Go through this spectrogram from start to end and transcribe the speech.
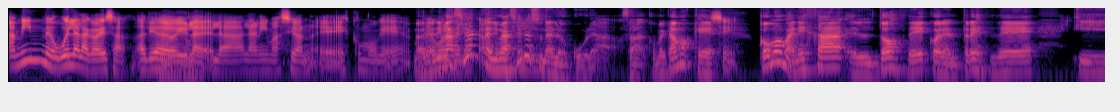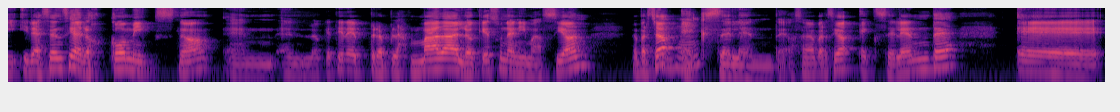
A mí me vuela la cabeza al día de hoy la, animación. Eh, es como que... la, animación, la animación es una locura. O sea, convengamos que cómo maneja el 2D con el 3D y, la esencia de los cómics, ¿no? En, lo que tiene pero plasmada lo que es una animación, me pareció excelente. O sea, me pareció excelente. Eh,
